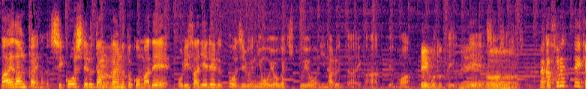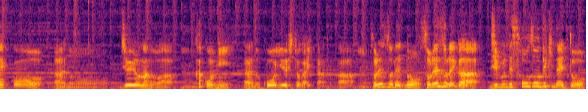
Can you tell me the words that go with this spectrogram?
前段階の思考してる段階のとこまで掘り下げれると、自分に応用が効くようになるんじゃないかなっていうのはっていうことですね。そうそうそうそう。なんかそれって結構あの重要なのは、うん。過去にあのこういう人がいたとか、うん。それぞれのそれぞれが自分で想像できないと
